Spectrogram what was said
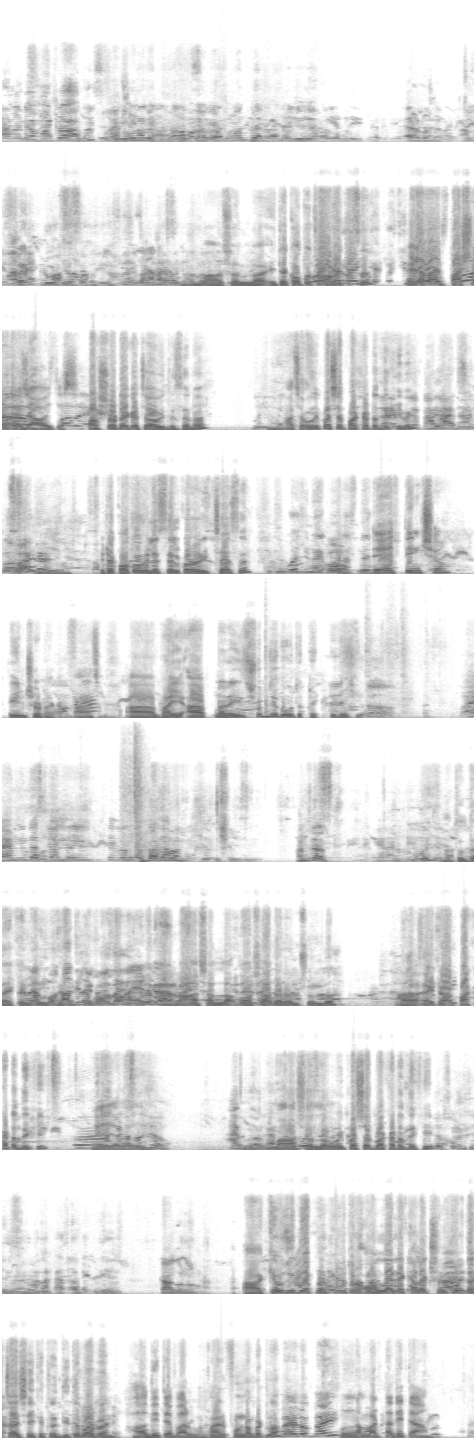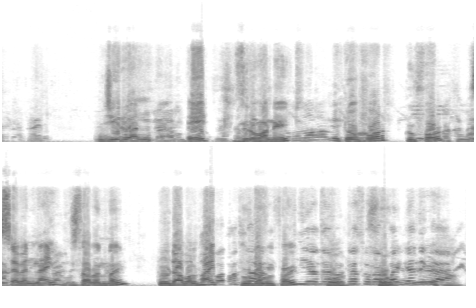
মাশাল্লাহ এটা কত চাওয়া হইতেছে? এটা ভাই পাঁচশো টাকা যাওয়া হইতেছে। পাঁচশো টাকা চাওয়া হইতেছে না? আচ্ছা ওই পাশে পাখাটা দেখি ভাই। এটা কত হলে সেল করার ইচ্ছা আছে? এ তিনশো। তিনশো টাকা আচ্ছা। ভাই আপনার এই সবজি কবুতরটা একটু দেখি। হ্যাঁ, তো দেখেন মাশাল্লাহ অসাধারণ সুন্দর। এটা পাখাটা দেখি। মাশাল্লাহ ওই পাশের পাখাটা দেখি। কেউ যদি আপনার কবুতর অনলাইনে কালেকশন করতে চায় সেই ক্ষেত্রে দিতে পারবেন? হ্যাঁ দিতে পারব। ভাইয়ের ফোন নাম্বারটা ফোন নাম্বারটা দিতাম। Zero one eight zero one eight two four two four seven nine seven nine two double five two double five four four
